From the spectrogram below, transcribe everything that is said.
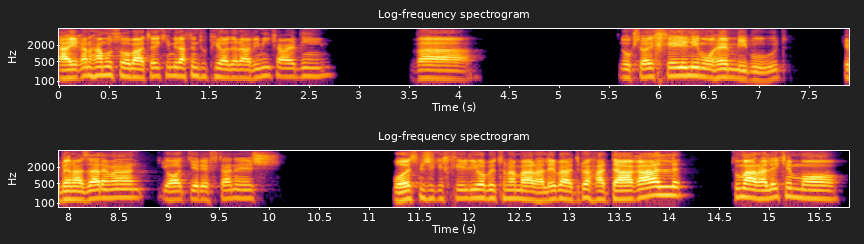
دقیقا همون صحبت هایی که می‌رفتیم تو پیاده روی می‌کردیم و نکته های خیلی مهمی بود که به نظر من یاد گرفتنش باعث میشه که خیلی ها بتونن مرحله بعدی رو حداقل تو مرحله که ما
